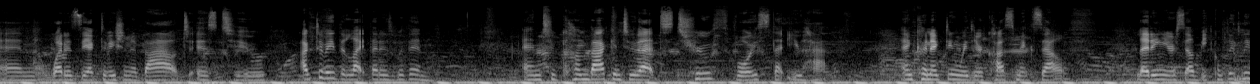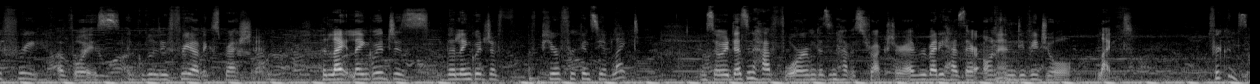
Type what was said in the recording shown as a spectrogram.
and what is the activation about? Is to activate the light that is within, and to come back into that truth voice that you have, and connecting with your cosmic self, letting yourself be completely free of voice and completely free of expression. The light language is the language of, of pure frequency of light, and so it doesn't have form, doesn't have a structure. Everybody has their own individual light frequency.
